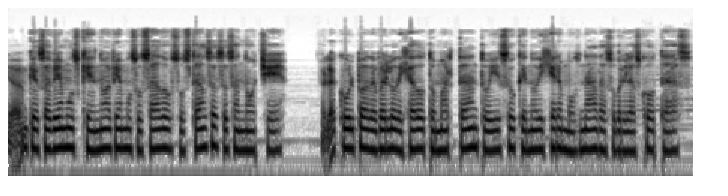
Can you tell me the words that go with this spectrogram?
Aunque sabíamos que no habíamos usado sustancias esa noche, la culpa de haberlo dejado tomar tanto hizo que no dijéramos nada sobre las gotas,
